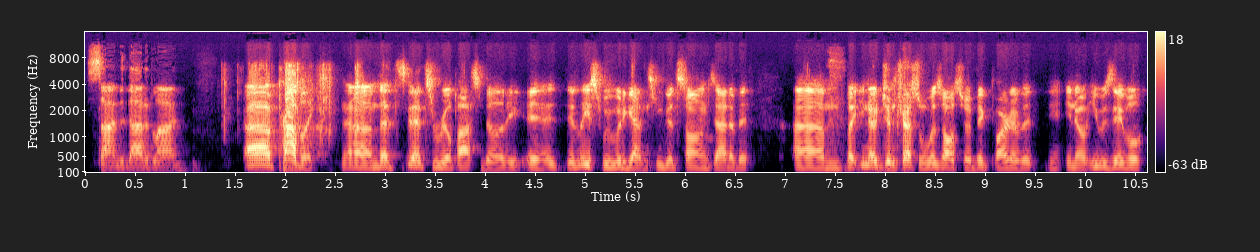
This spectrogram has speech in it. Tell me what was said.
signed the dotted line? Uh, probably. Um, that's that's a real possibility. It, at least we would have gotten some good songs out of it. Um, but you know, Jim Tressel was also a big part of it. You know, he was able.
